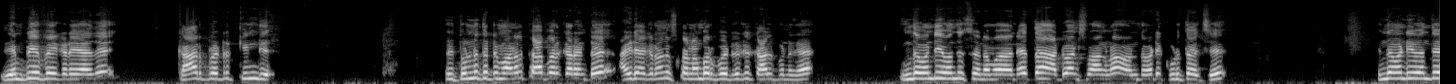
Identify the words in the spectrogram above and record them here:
இது எம்பிஎஃப்ஐ கிடையாது. கார்பரேட்டர் கிங்கு இது தொண்ணூத்தெட்டு மாடல் பேப்பர் கரண்ட்டு ஐடியா இருக்கிறவங்க ஸ்கூல் நம்பர் போயிட்டுருக்கு கால் பண்ணுங்கள் இந்த வண்டி வந்து ச- நம்ம நேற்று தான் அட்வான்ஸ் வாங்கினோம் அந்த வண்டி கொடுத்தாச்சு. இந்த வண்டி வந்து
